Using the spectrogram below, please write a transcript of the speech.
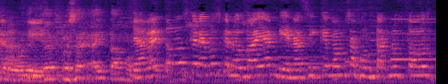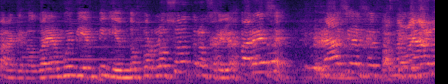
Qué bonito. Entonces, pues ahí, ahí estamos. Ya ven, todos queremos que nos vayan bien, así que vamos a juntarnos todos para que nos vaya muy bien pidiendo por los otros. ¿Qué les parece? Gracias, hasta, ¡Hasta mañana,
